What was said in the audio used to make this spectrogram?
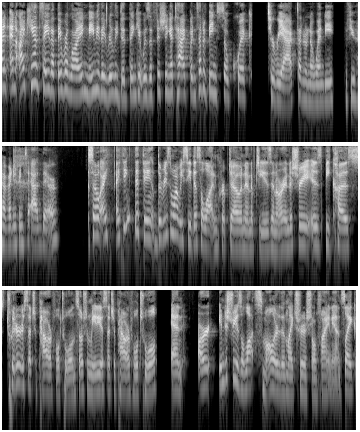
and and I can't say that they were lying. Maybe they really did think it was a phishing attack, but instead of being so quick to react, I don't know, Wendy, if you have anything to add there. So I, I think the thing the reason why we see this a lot in crypto and NFTs in our industry is because Twitter is such a powerful tool and social media is such a powerful tool and our industry is a lot smaller than like traditional finance. Like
